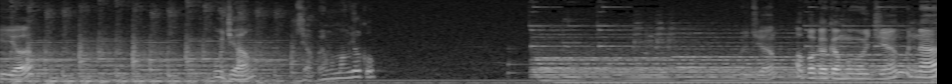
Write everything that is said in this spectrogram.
Iya. Ujang, siapa yang memanggilku? Apakah kamu Ujang? Benar?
